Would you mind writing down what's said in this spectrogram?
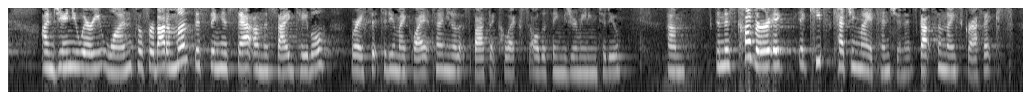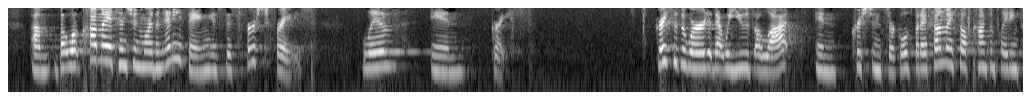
on January 1. So for about a month, this thing has sat on the side table where I sit to do my quiet time. You know that spot that collects all the things you're meaning to do? Um, and this cover, it, it keeps catching my attention. It's got some nice graphics. Um, but what caught my attention more than anything is this first phrase live in grace. Grace is a word that we use a lot in Christian circles, but I found myself contemplating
